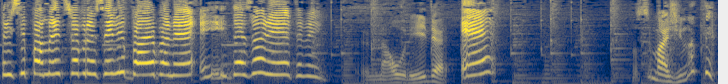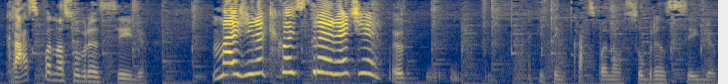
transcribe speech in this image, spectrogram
Principalmente sobrancelha e barba, né? E das orelhas também. Na orelha? É? Nossa, imagina ter caspa na sobrancelha. Imagina que coisa estranha, né, tia? Eu... Aqui tem caspa na sobrancelha.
